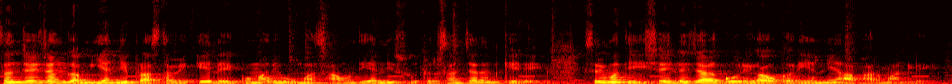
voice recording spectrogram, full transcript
संजय जंगम यांनी प्रास्ताविक केले. कुमारी उमा सावंत यांनी सूत्रसंचालन केले. श्रीमती शैलजा गोरेगावकर यांनी आभार मानले.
